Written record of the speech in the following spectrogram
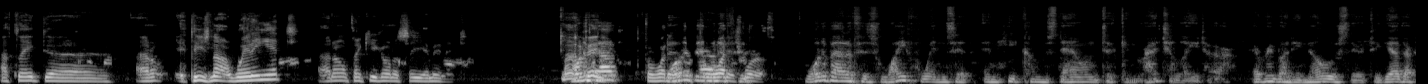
I think uh, I don't. If he's not winning it, I don't think you're going to see him in it. My What opinion, about- for what, what it, for what it's it's- worth. What about if his wife wins it and he comes down to congratulate her? Everybody knows they're together.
